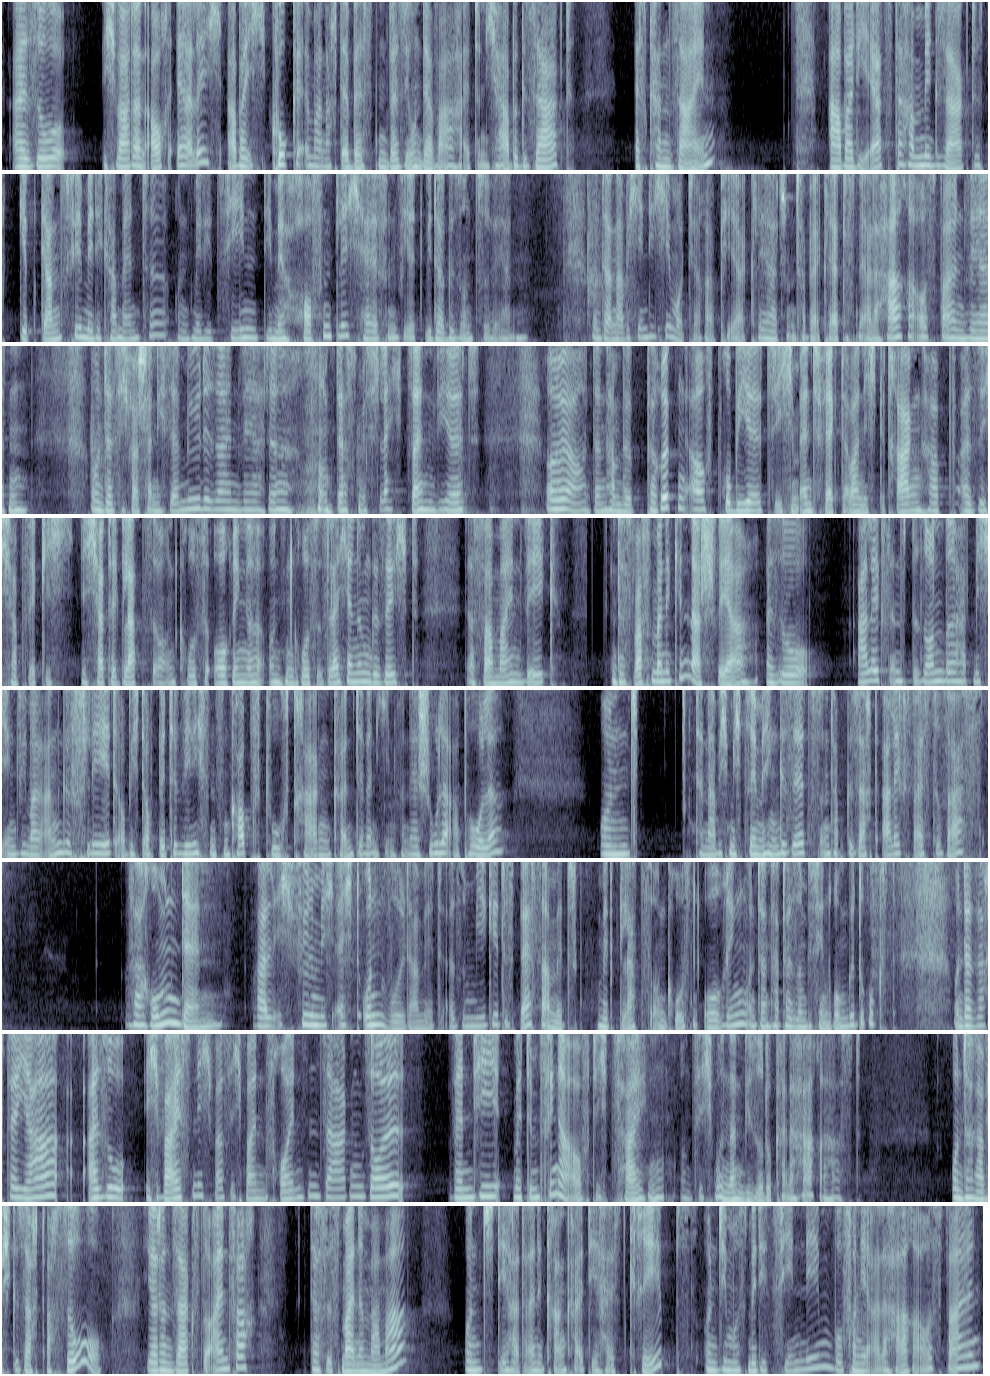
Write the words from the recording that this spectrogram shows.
Also ich war dann auch ehrlich, aber ich gucke immer nach der besten Version der Wahrheit. Und ich habe gesagt, es kann sein, aber die Ärzte haben mir gesagt, es gibt ganz viel Medikamente und Medizin, die mir hoffentlich helfen wird, wieder gesund zu werden. Und dann habe ich ihnen die Chemotherapie erklärt und habe erklärt, dass mir alle Haare ausfallen werden und dass ich wahrscheinlich sehr müde sein werde und dass mir schlecht sein wird. Oh ja, und dann haben wir Perücken aufprobiert, die ich im Endeffekt aber nicht getragen habe. Also ich habe wirklich, ich hatte Glatze und große Ohrringe und ein großes Lächeln im Gesicht. Das war mein Weg. Und das war für meine Kinder schwer. Also Alex insbesondere hat mich irgendwie mal angefleht, ob ich doch bitte wenigstens ein Kopftuch tragen könnte, wenn ich ihn von der Schule abhole. Und dann habe ich mich zu ihm hingesetzt und habe gesagt, Alex, weißt du was? Warum denn? Weil ich fühle mich echt unwohl damit. Also mir geht es besser mit, mit Glatze und großen Ohrringen. Und dann hat er so ein bisschen rumgedruckst. Und dann sagt er, ja, also ich weiß nicht, was ich meinen Freunden sagen soll, wenn die mit dem Finger auf dich zeigen und sich wundern, wieso du keine Haare hast. Und dann habe ich gesagt, ach so, ja, dann sagst du einfach, das ist meine Mama und die hat eine Krankheit, die heißt Krebs und die muss Medizin nehmen, wovon ihr alle Haare ausfallen.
